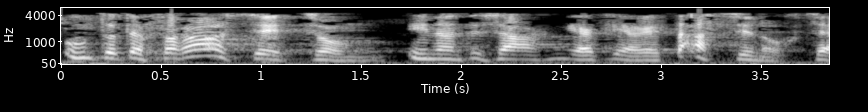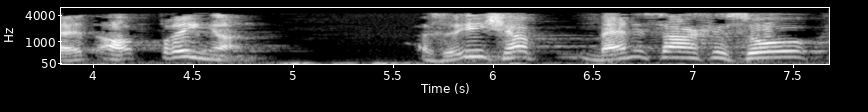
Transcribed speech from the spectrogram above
unter der Voraussetzung Ihnen die Sachen erkläre, dass Sie noch Zeit aufbringen. Also ich habe meine Sache so,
